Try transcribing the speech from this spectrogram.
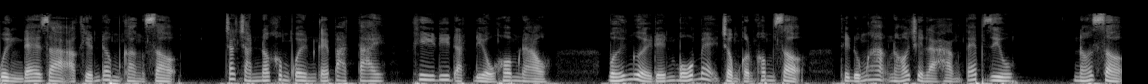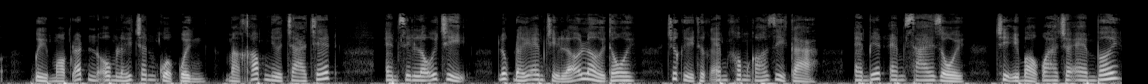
Quỳnh đe dọa khiến Đông càng sợ. Chắc chắn nó không quên cái bạt tay Khi đi đặt điều hôm nào. Với người đến bố mẹ chồng còn không sợ, Thì đúng hạng nó chỉ là hàng tép diêu Nó sợ, Quỷ mọp đất ôm lấy chân của Quỳnh Mà khóc như cha chết. Em xin lỗi chị, Lúc đấy em chỉ lỡ lời thôi, Chứ kỳ thực em không có gì cả. Em biết em sai rồi, Chị bỏ qua cho em với.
